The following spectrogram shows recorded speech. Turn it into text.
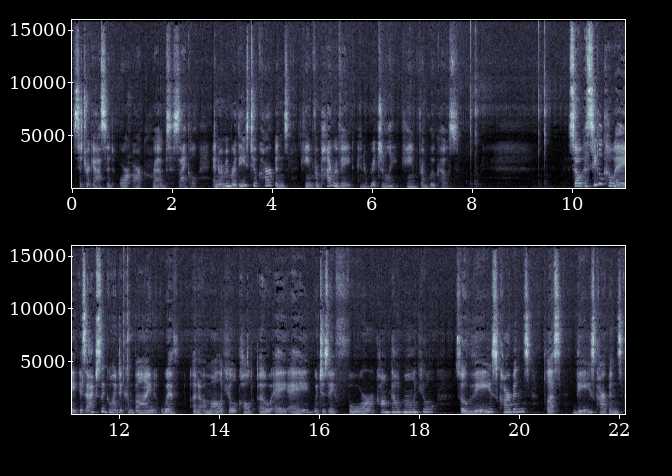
citric acid or our Krebs cycle. And remember, these two carbons came from pyruvate and originally came from glucose. So acetyl-CoA is actually going to combine with a, a molecule called OAA, which is a four compound molecule. So these carbons plus these carbons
